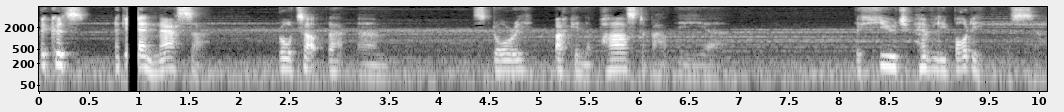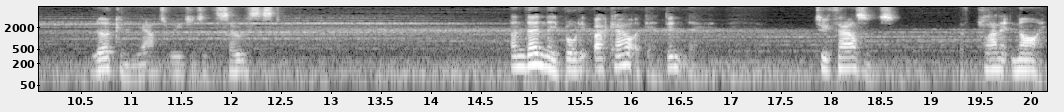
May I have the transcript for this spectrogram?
Because, again, NASA brought up that um, story back in the past about the uh, the huge heavenly body that was uh, lurking in the outer regions of the solar system. And then they brought it back out again, didn't they? in the 2000s of Planet 9.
